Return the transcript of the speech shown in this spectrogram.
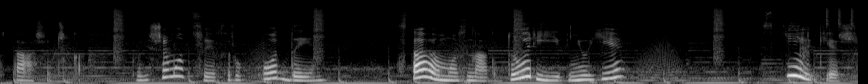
пташечка. Пишемо цифру 1. Ставимо знак дорівнює. Скільки ж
